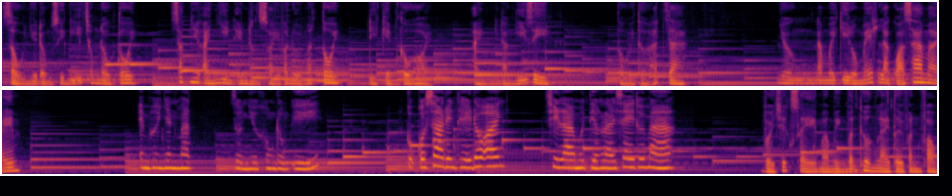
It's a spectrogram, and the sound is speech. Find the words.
Sầu như đống suy nghĩ trong đầu tôi Sắc như ánh nhìn em đang xoáy vào đôi mắt tôi Đi kèm câu hỏi Anh đang nghĩ gì? Tôi thở hắt ra Nhưng 50 km là quá xa mà em Em hơi nhăn mặt, dường như không đồng ý. Cũng có xa đến thế đâu anh, chỉ là một tiếng lái xe thôi mà. Với chiếc xe mà mình vẫn thường lái tới văn phòng,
